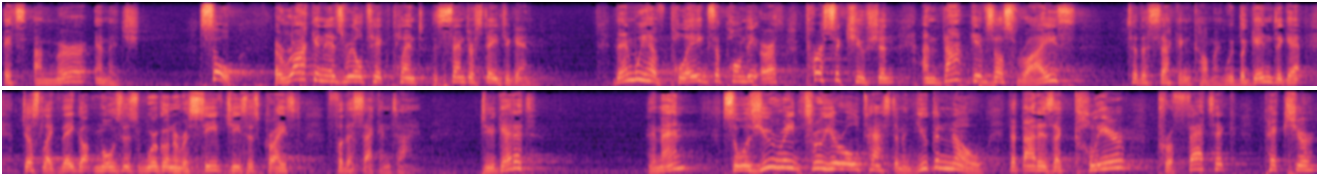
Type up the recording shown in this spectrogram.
It's a mirror image. So, Iraq and Israel take center stage again. Then we have plagues upon the earth, persecution, and that gives us rise to the second coming. We begin to get, just like they got Moses, we're going to receive Jesus Christ for the second time. Do you get it? Amen? So as you read through your Old Testament, you can know that that is a clear prophetic picture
